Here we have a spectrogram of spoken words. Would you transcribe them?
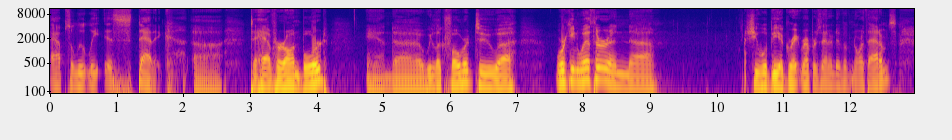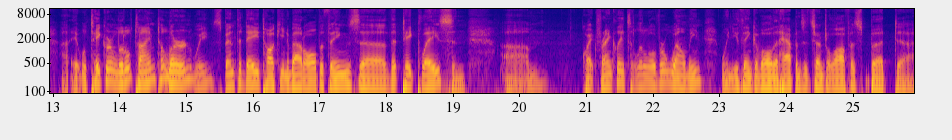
absolutely ecstatic uh, to have her on board. And uh, we look forward to uh, working with her, and uh, she will be a great representative of North Adams. Uh, it will take her a little time to learn. We spent the day talking about all the things uh, that take place, and um, quite frankly, it's a little overwhelming when you think of all that happens at central office. But uh,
